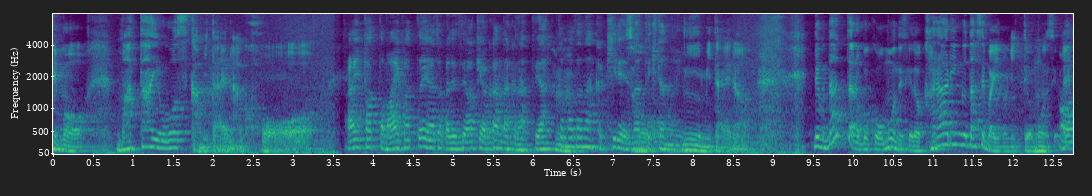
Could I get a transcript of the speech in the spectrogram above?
にもうまた汚すかみたいなこう。iPad も iPad Air とか出てわけわかんなくなってやっとまたなんか綺麗になってきたのに、そういいみたいな。でもだったら僕思うんですけどカラーリング出せばいいのにって思うんですよね。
